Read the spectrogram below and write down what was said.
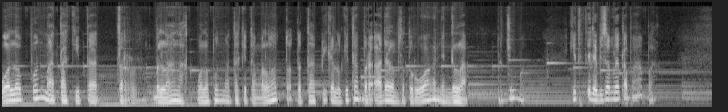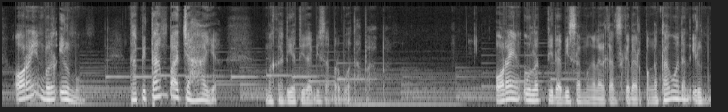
Walaupun mata kita terbelalak, walaupun mata kita melotot, tetapi kalau kita berada dalam satu ruangan yang gelap, percuma kita tidak bisa melihat apa-apa. Orang yang berilmu tapi tanpa cahaya, maka dia tidak bisa berbuat apa-apa. Orang yang ulet tidak bisa mengenalkan sekedar pengetahuan dan ilmu,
